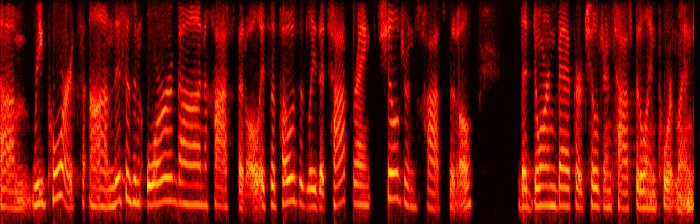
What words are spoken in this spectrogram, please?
um, reports on this is an Oregon hospital. It's supposedly the top ranked children's hospital, the Doernbecher Children's Hospital in Portland.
